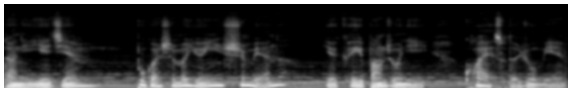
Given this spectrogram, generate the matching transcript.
当你夜间不管什么原因失眠呢，也可以帮助你快速的入眠。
